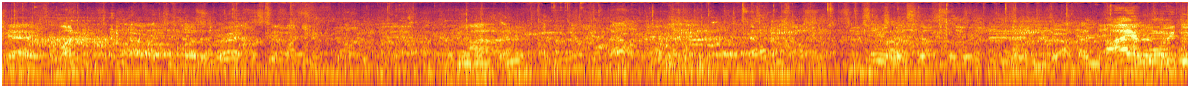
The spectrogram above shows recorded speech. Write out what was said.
Okay. For one? I am going to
